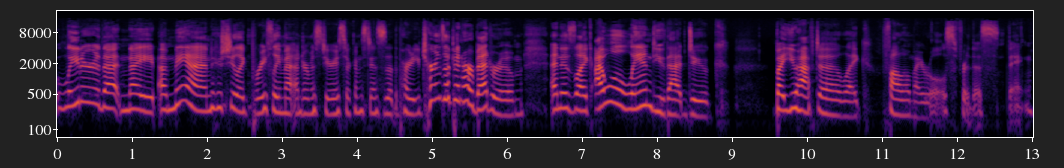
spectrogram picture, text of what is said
later that night, a man who she like briefly met under mysterious circumstances at the party turns up in her bedroom and is like, I will land you that Duke, but you have to like follow my rules for this thing.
